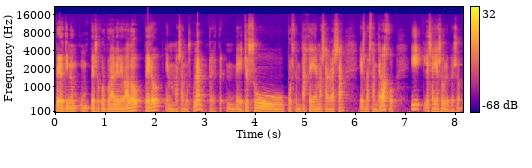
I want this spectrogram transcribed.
pero tiene un, peso corporal elevado, pero en masa muscular. De hecho, su porcentaje de masa grasa es bastante bajo y le salía sobrepeso,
